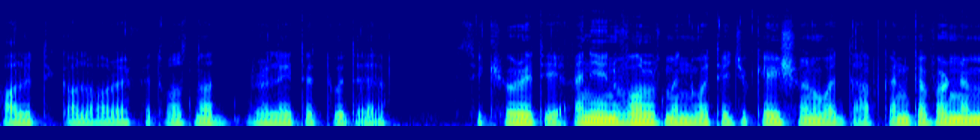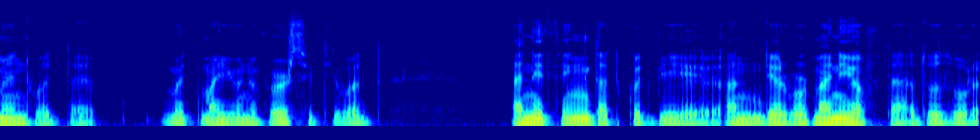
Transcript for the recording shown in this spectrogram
political or if it was not related to the security, any involvement with education, with the Afghan government, with the with my university, with anything that could be, and there were many of the, those were,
